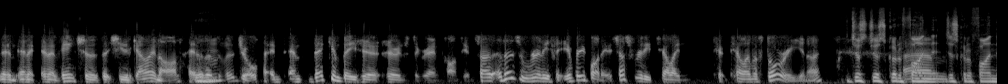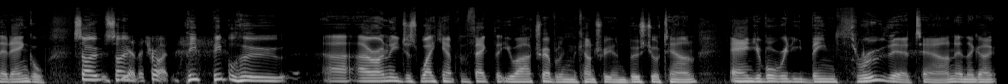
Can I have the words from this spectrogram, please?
and and adventures that she's going on as an individual, and, and that can be her, her Instagram content. So it is really for everybody. It's just really telling t- telling a story, you know. Just just got to find that Um, just got to find that angle. So so Yeah, that's right. pe- people who uh, are only just waking up to the fact that you are travelling the country and boost your town, and you've already been through their town, and they're going,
